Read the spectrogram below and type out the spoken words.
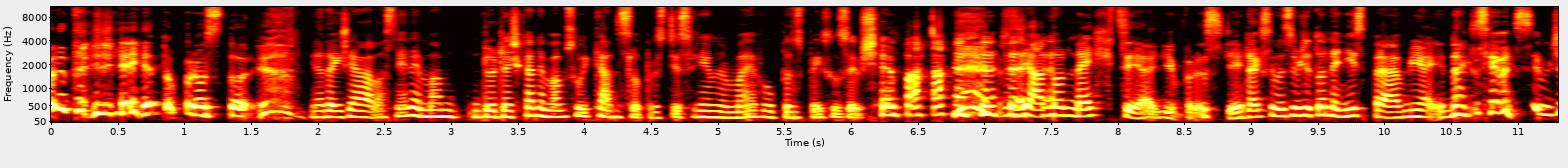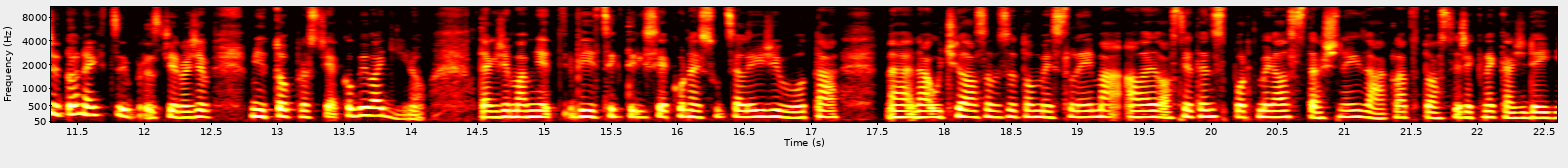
protože je to prostor. Já, takže já vlastně nemám, do dneška nemám svůj kancel, prostě sedím normálně v open spaceu se všema, protože já to nechci ani prostě. Tak si myslím, že to není správný a jednak si myslím, že to nechci prostě, no, že mě to prostě jako by vadí, no. Takže mám mě věci, které si jako nesu celý život a, a naučila jsem se to, myslím, a, ale vlastně ten sport mi dal strašný základ, to asi řekne každý,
